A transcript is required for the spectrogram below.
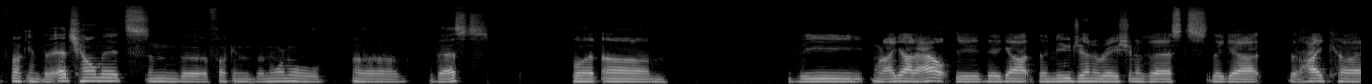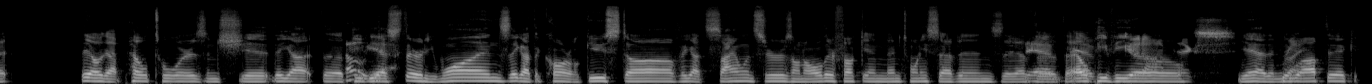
fucking the etch helmets and the fucking the normal uh vests. But um the when I got out, dude, they got the new generation of vests. They got the high cut. They all got Peltors and shit. They got the Oh, PVS yeah. 31s. They got the Carl Gustav. They got silencers on all their fucking M27s. They have They the, have- the LPVO. Yeah, the new Right. optic.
